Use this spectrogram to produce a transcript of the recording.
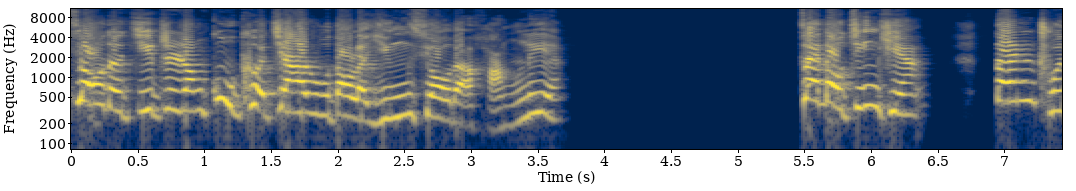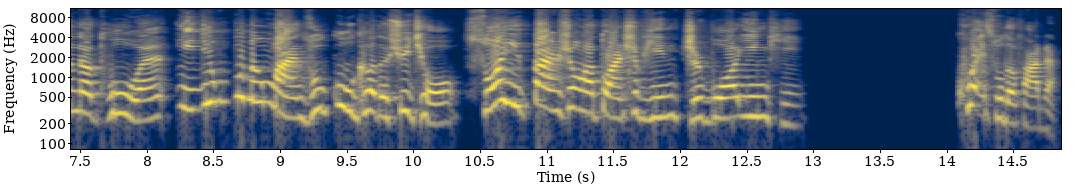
销的机制，让顾客加入到了营销的行列。再到今天，单纯的图文已经不能满足顾客的需求，所以诞生了短视频、直播、音频，快速的发展，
